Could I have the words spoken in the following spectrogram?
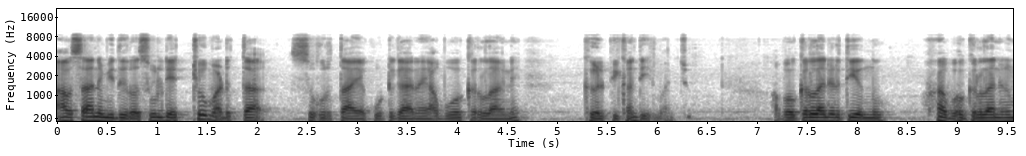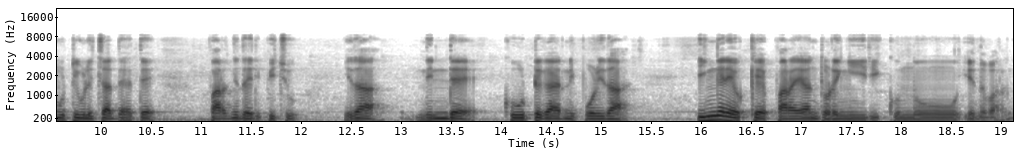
അവസാനം ഇത് റസൂലിന്റെ ഏറ്റവും അടുത്ത സുഹൃത്തായ കൂട്ടുകാരനായ അബൂബക്കർലാവിനെ കേൾപ്പിക്കാൻ തീരുമാനിച്ചു. അബൂബക്കർലാന്റെ അടുത്ത് ചെന്നു. അബൂബക്കർലാനെ മുട്ടി വിളിച്ച് അദ്ദേഹത്തെ പറഞ്ഞു ധരിപ്പിച്ചു. ഇതാ നിന്റെ കൂട്ടുകാരൻ ഇപ്പോൾ ഇതാ ഇങ്ങനെയൊക്കെ പറയാൻ തുടങ്ങിയിരിക്കുന്നു എന്ന് പറഞ്ഞു.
